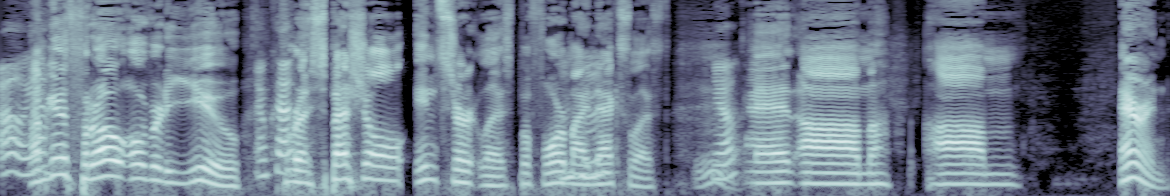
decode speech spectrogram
Oh yeah. I'm going to throw over to you okay. for a special insert list before my Mhm. next list. Mm. Yep. And um, um, Erin,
